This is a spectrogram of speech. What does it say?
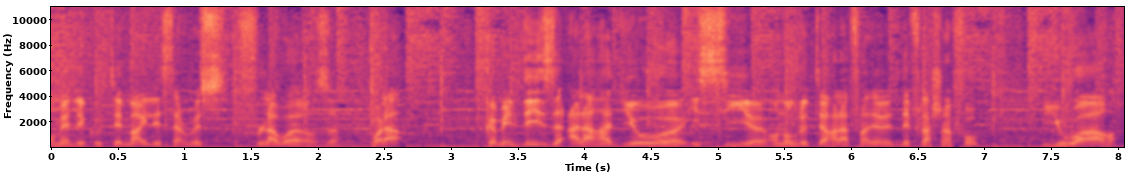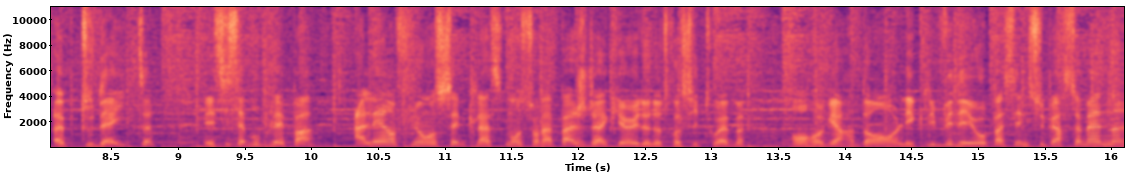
On vient de l'écouter, Miley Cyrus, Flowers. Voilà, comme ils disent à la radio euh, ici euh, en Angleterre à la fin des Flash Info, you are up to date. Et si ça vous plaît pas, allez influencer le classement sur la page d'accueil de notre site web en regardant les clips vidéo. Passez une super semaine.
